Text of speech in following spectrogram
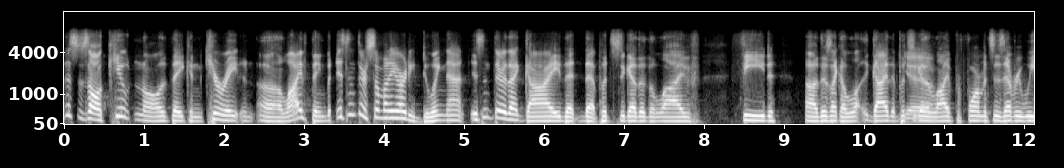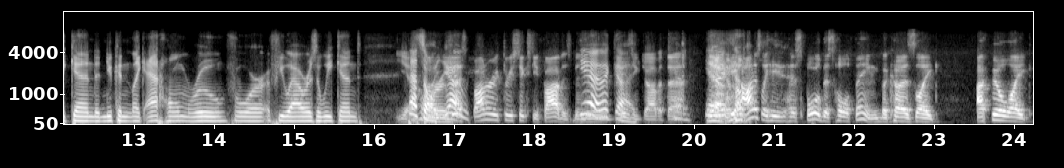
this is all cute and all that they can curate an, uh, a live thing but isn't there somebody already doing that? Isn't there that guy that that puts together the live feed? Uh, there's like a li- guy that puts together live performances every weekend, and you can like at home rue for a few hours a weekend. Yeah, That's all Bonner, you yes, do. Bonnaroo 365 has been Yeah, doing that an amazing job at that. Yeah, Yeah, he, honestly, he has spoiled this whole thing because, like, I feel like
